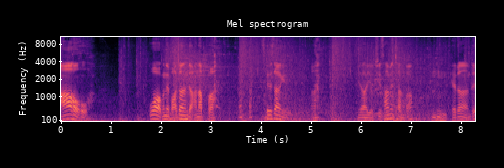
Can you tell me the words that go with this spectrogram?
아우. 와 근데 맞았는데 안 아파. 세상에. 아, 야 역시 3회차인가? 음 대단한데?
